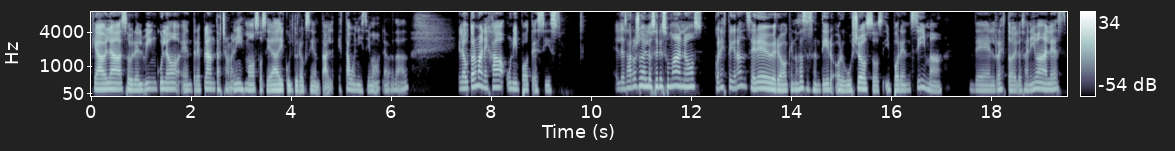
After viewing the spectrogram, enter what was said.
que habla sobre el vínculo entre plantas, chamanismo, sociedad y cultura occidental. Está buenísimo, la verdad. El autor maneja una hipótesis. El desarrollo de los seres humanos, con este gran cerebro que nos hace sentir orgullosos y por encima del resto de los animales,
